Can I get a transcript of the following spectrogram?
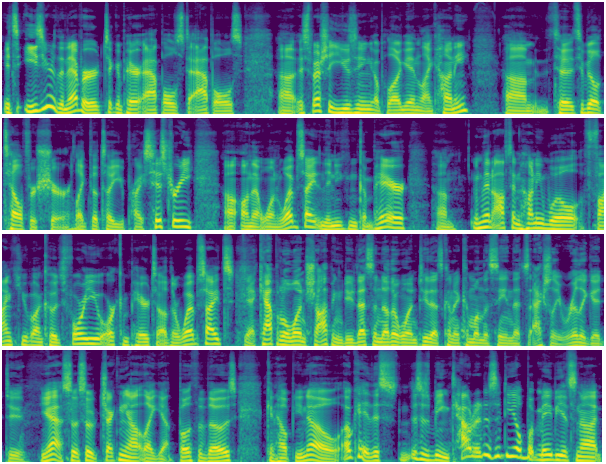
It's easier than ever to compare apples to apples, uh, especially using a plugin like Honey um, to, to be able to tell for sure. Like they'll tell you price history uh, on that one website, and then you can compare. Um, and then often Honey will find coupon codes for you or compare to other websites. Yeah, Capital One Shopping, dude. That's another one too that's going to come on the scene. That's actually really good too. Yeah. So so checking out like yeah both of those can help you know okay this this is being touted as a deal, but maybe it's not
